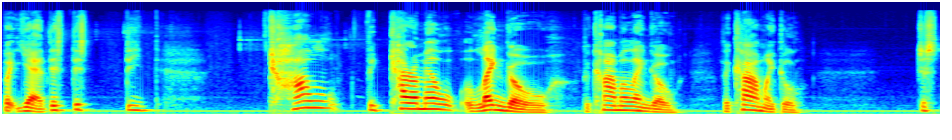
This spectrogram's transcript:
But yeah, this this the Cal the caramel lengo, the Carmelengo, the Carmichael. Just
